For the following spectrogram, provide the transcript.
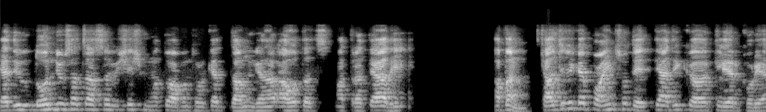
या दिव दोन दिवसाचं असं विशेष महत्त्व आपण थोडक्यात जाणून घेणार आहोतच. मात्र त्याआधी आपण कालचे जे काही पॉइंट्स होते ते आधी क्लिअर करूया.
